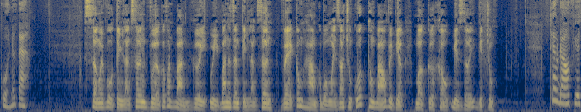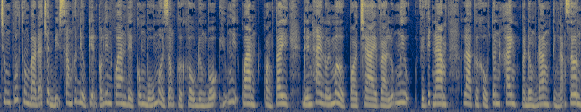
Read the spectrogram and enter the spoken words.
của nước ta. Sở Ngoại vụ tỉnh Lạng Sơn vừa có văn bản gửi Ủy ban nhân dân tỉnh Lạng Sơn về công hàm của Bộ Ngoại giao Trung Quốc thông báo về việc mở cửa khẩu biên giới Việt Trung. Theo đó, phía Trung Quốc thông báo đã chuẩn bị xong các điều kiện có liên quan để công bố mở rộng cửa khẩu đường bộ hữu nghị quan Quảng Tây đến hai lối mở Pò Trài và Lũng Ngịu phía Việt Nam là cửa khẩu Tân Khanh và Đồng Đăng, tỉnh Lạng Sơn.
